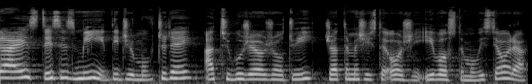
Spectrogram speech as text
guys, this is me. Did you move today? As-tu bougé aujourd'hui? Já te mexiste hoje? E vos te moviste ora?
